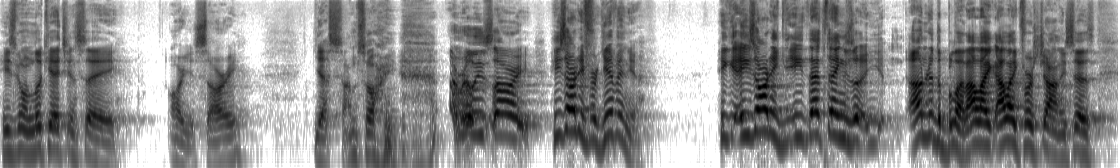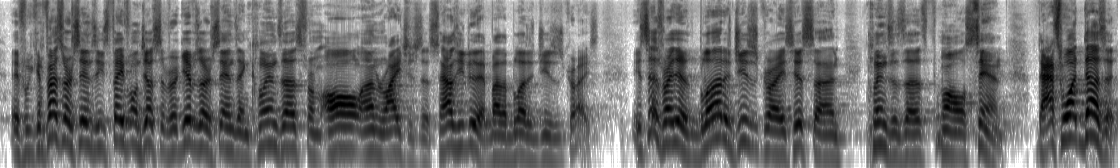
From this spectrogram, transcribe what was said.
He's going to look at you and say, Are you sorry? Yes, I'm sorry. I'm really sorry. He's already forgiven you. He, he's already, he, that thing's uh, under the blood. I like, I like 1 John. He says, if we confess our sins, he's faithful and just to forgive our sins and cleanse us from all unrighteousness. How does he do that? By the blood of Jesus Christ. It says right there, the blood of Jesus Christ, his son, cleanses us from all sin. That's what does it.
